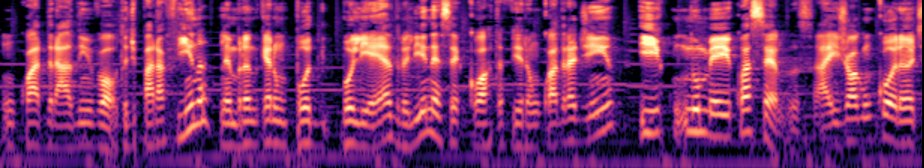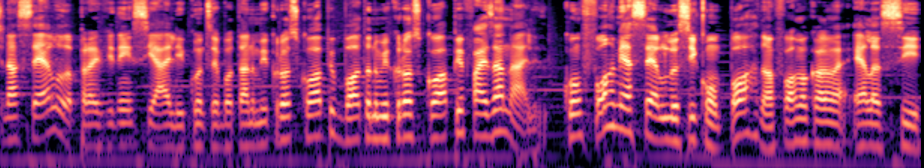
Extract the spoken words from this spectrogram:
um quadrado em volta de parafina, lembrando que era um poliedro ali, né? Você corta, vira um quadradinho, e no meio com as células. Aí joga um corante na célula para evidenciar ali quando você botar no microscópio, bota no microscópio e faz a análise. Conforme as células se comportam, a forma como elas se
